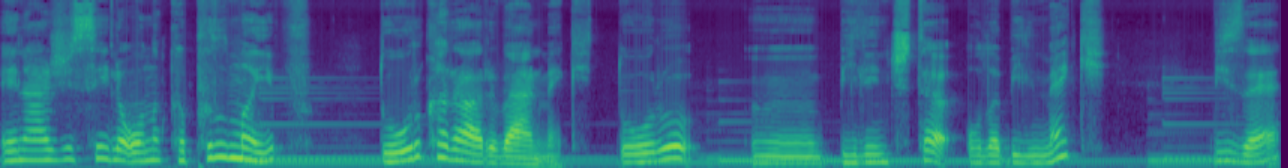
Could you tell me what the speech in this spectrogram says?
enerjisiyle ona kapılmayıp doğru kararı vermek, doğru e, bilinçte olabilmek bize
